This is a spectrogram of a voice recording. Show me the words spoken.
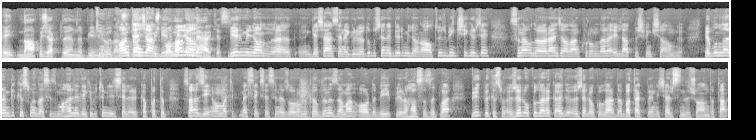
e, ne yapacaklarını bilmiyorlar. Çünkü kontenjan çıkmış 1 balığa milyon, herkes. 1 milyon e, geçen sene giriyordu. Bu sene 1 milyon 600 bin kişi girecek. Sınavla öğrenci alan kurumlara 50-60 bin kişi alınıyor. Ve bunların bir kısmı da siz mahalledeki bütün liseleri kapatıp sadece İmam Hatip meslek sesine zorunlu kıldığınız zaman orada büyük bir rahatsızlık var. Büyük bir kısmı özel okullara kaydı. Özel okullarda bataklığın içerisinde şu anda tam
